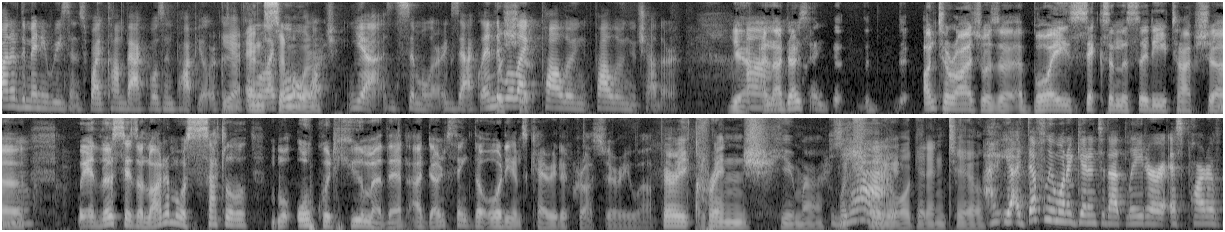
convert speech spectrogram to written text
one of the many reasons why comeback wasn't popular. Yeah, people and were like, similar. Oh. Yeah, similar, exactly. And they For were sure. like following following each other. Yeah, and Um, I don't think that the, the Entourage was a, a boys' Sex in the City type show, Mm-hmm. Where this is a lot of more subtle, more awkward humor that I don't think the audience carried across very well. Very cringe humor, which Yeah. maybe we'll get into. I, yeah, I definitely want to get into that later as part of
